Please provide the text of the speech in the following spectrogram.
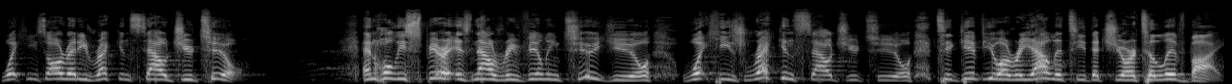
what He's already reconciled you to. And Holy Spirit is now revealing to you what He's reconciled you to to give you a reality that you're to live by.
